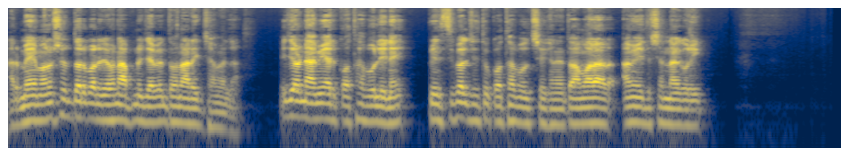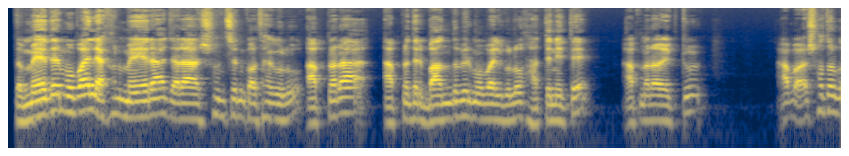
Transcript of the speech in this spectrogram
আর মেয়ে মানুষের দরবারে যখন আপনি যাবেন, তখন আরেক ঝামেলা। এই জন্য আমি আর কথা বলি নাই। প্রিন্সিপাল যেহেতু কথা বলছে এখানে, তো আমার আর, আমি দেশের নাগরিক। তো মেয়েদের মোবাইল, এখন মেয়েরা যারা শুনছেন কথাগুলো, আপনারা, আপনাদের বান্ধবীর মোবাইলগুলো হাতে নিতে আপনারাও একটু আবার সতর্ক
